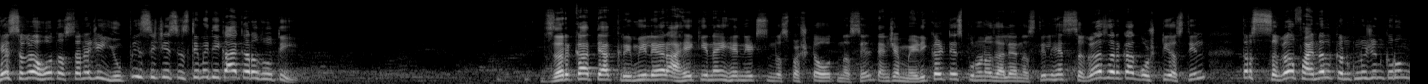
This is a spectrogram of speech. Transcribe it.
हे सगळं होत असताना जी युपीसीची सिस्टीम आहे ती काय करत होती? जर का त्या क्रिमी लेअर आहे की नाही हे नीट स्पष्ट होत नसेल त्यांच्या मेडिकल टेस्ट पूर्ण झाल्या नसतील हे सगळं जर का गोष्टी असतील तर सगळं फायनल कन्क्लुजन करून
